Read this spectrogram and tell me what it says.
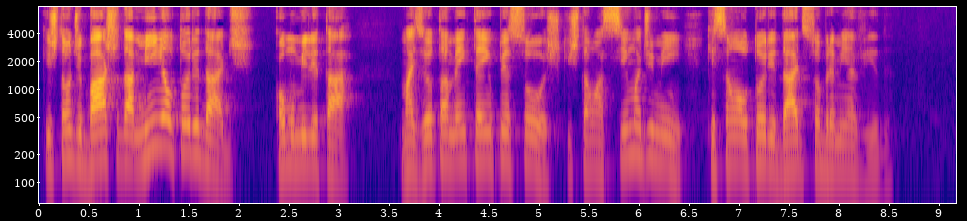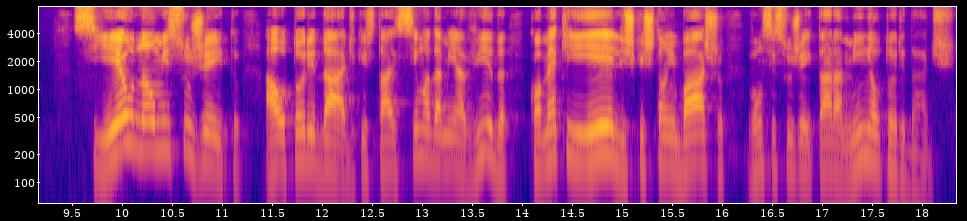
que estão debaixo da minha autoridade como militar, mas eu também tenho pessoas que estão acima de mim, que são autoridades sobre a minha vida. Se eu não me sujeito à autoridade que está acima da minha vida, como é que eles que estão embaixo vão se sujeitar à minha autoridade?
